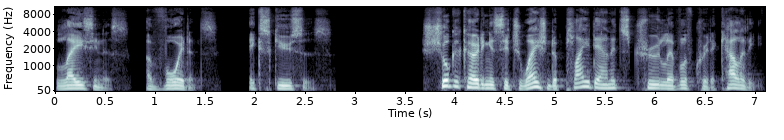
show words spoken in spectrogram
laziness, avoidance, excuses, sugarcoating a situation to play down its true level of criticality,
